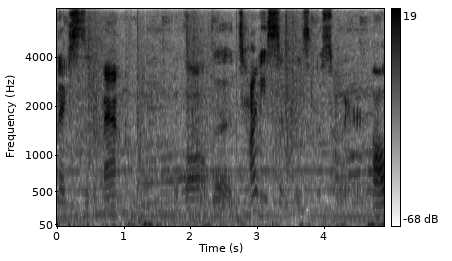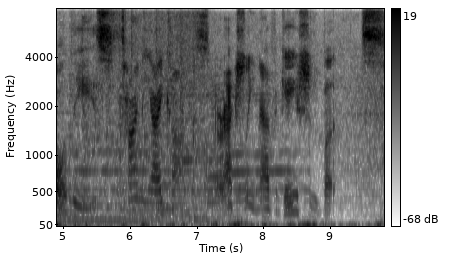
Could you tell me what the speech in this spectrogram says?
next to the map with all the tiny symbols in the square. All of these tiny icons are actually navigation buttons.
